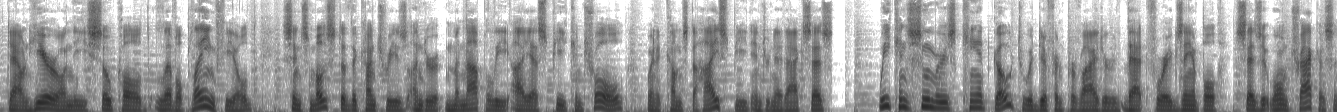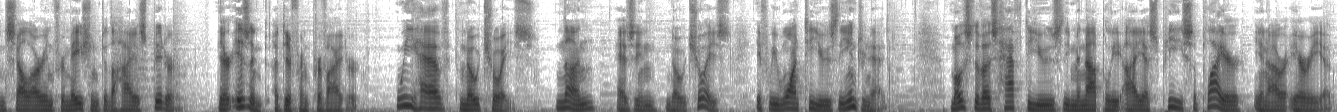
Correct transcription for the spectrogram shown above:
Down here on the so called level playing field, since most of the country is under monopoly ISP control when it comes to high speed internet access, we consumers can't go to a different provider that, for example, says it won't track us and sell our information to the highest bidder. There isn't a different provider. We have no choice. None, as in no choice, if we want to use the Internet. Most of us have to use the monopoly ISP supplier in our area.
